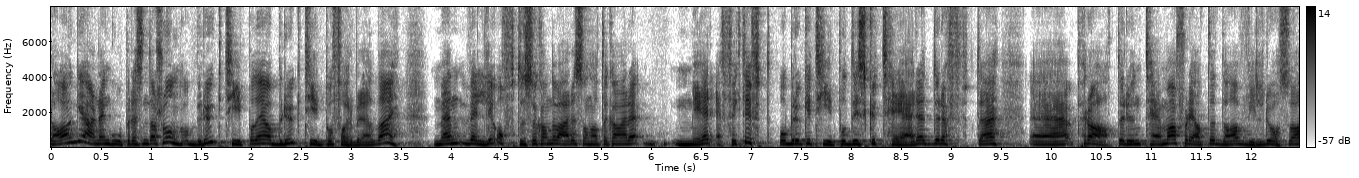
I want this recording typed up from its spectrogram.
lag gjerne en god presentasjon, og bruk tid på det, og bruk tid på å forberede deg. Men veldig ofte så kan det være sånn at det kan være mer effektivt å bruke tid på å diskutere, drøfte, eh, prate rundt temaet, fordi at da vil du også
